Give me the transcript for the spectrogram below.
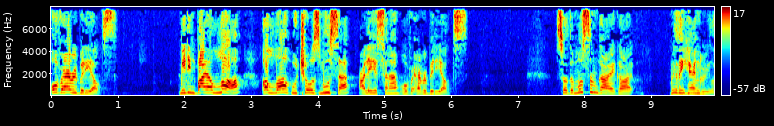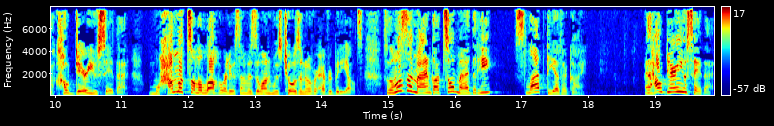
over everybody else. Meaning by Allah, Allah who chose Musa alayhi salam over everybody else. So the Muslim guy got really angry, like, how dare you say that? Muhammad sallallahu alaihi wasallam is the one who is chosen over everybody else. So the Muslim man got so mad that he slapped the other guy. And how dare you say that?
